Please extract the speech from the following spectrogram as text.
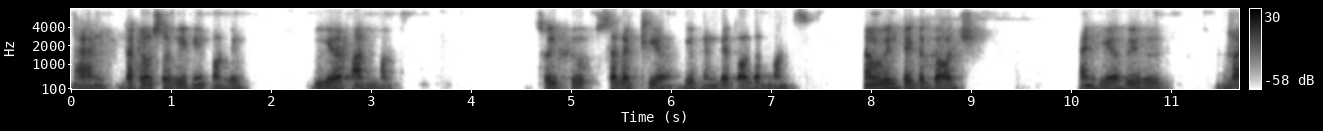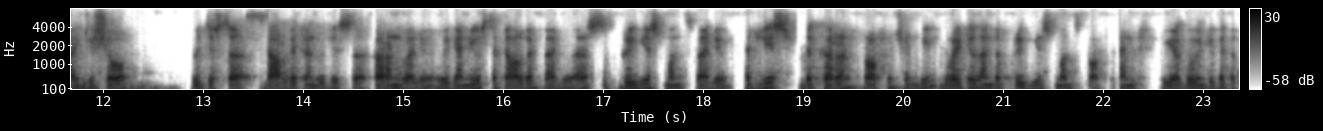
And that also we need only year and month. So if you select here, you can get all the months. Now we'll take the gauge and here we will try to show which is the uh, target and which is the uh, current value. We can use the target value as previous month's value. At least the current profit should be greater than the previous month's profit. And we are going to get the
